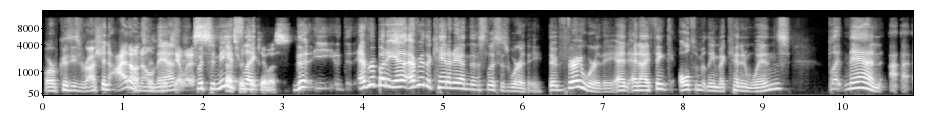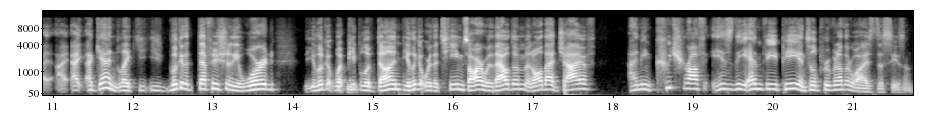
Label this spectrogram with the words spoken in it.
or because he's Russian. I don't That's know, ridiculous. man. But to me, That's it's ridiculous. like the everybody, every other candidate on this list is worthy. They're very worthy, and and I think ultimately MacKinnon wins. But man, I, I, I again, like you, you look at the definition of the award. You look at what mm-hmm. people have done. You look at where the teams are without them and all that jive I mean, Kucherov is the MVP until proven otherwise this season.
